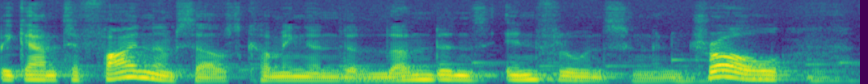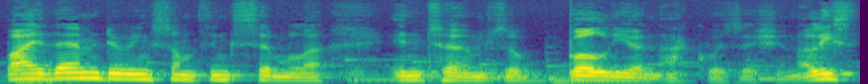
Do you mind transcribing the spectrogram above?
began to find themselves coming under London's influence and control by them doing something similar in terms of bullion acquisition. At least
